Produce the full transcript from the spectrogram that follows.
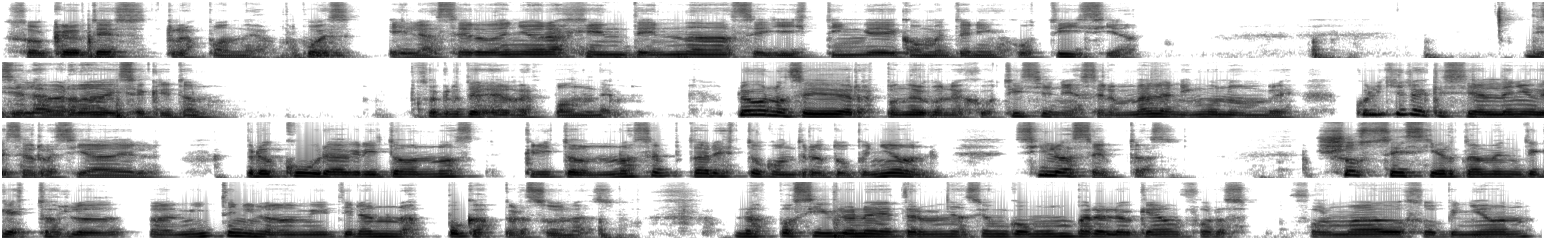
Sócrates responde, pues el hacer daño a la gente nada se distingue de cometer injusticia. Dice la verdad, dice Critón. Sócrates le responde, luego no se debe responder con la ni hacer mal a ningún hombre, cualquiera que sea el daño que se reciba de él. Procura, Gritón, no, no aceptar esto contra tu opinión, si lo aceptas. Yo sé ciertamente que estos lo admiten y lo admitirán unas pocas personas. No es posible una determinación común para los que han formado su opinión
